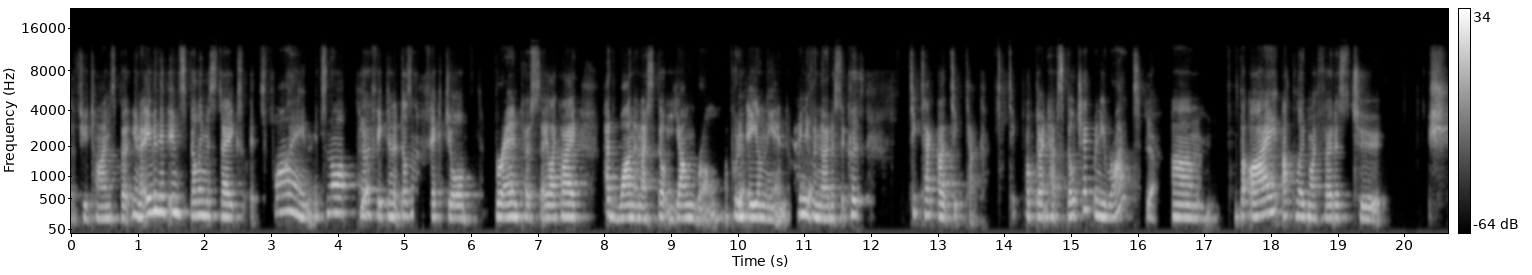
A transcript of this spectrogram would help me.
a few times, but you know, even if in spelling mistakes, it's fine. It's not Yeah. perfect and it doesn't affect your brand per se. Like I had one and I spelt young wrong. I put an E on the end. I didn't Yeah. even notice it because Tic Tac, uh, Tic Tac, TikTok don't have spell check when you write. Yeah. Um, but I upload my photos to shh,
